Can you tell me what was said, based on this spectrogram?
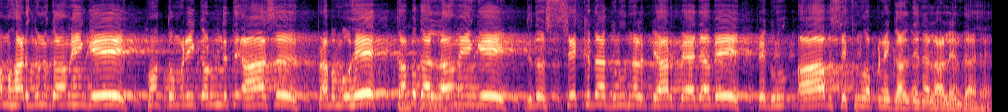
ਹਮ ਹਰ ਗੁਣ ਗਾਵੇਂਗੇ ਹਾਂ ਤੁਮੜੀ ਕਰੂੰ ਤੇ ਆਸ, ਪ੍ਰਭ ਮੋਹੇ, ਕਬ ਗੱਲ ਲਾਵੇਂਗੇ? ਜਦੋਂ ਸਿੱਖ ਦਾ ਗੁਰੂ ਨਾਲ ਪਿਆਰ ਪੈ ਜਾਵੇ, ਫਿਰ ਗੁਰੂ ਆਪ ਸਿੱਖ ਨੂੰ ਆਪਣੇ ਗਲ ਦੇ ਨਾਲ ਲਾ ਲੈਂਦਾ ਹੈ।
